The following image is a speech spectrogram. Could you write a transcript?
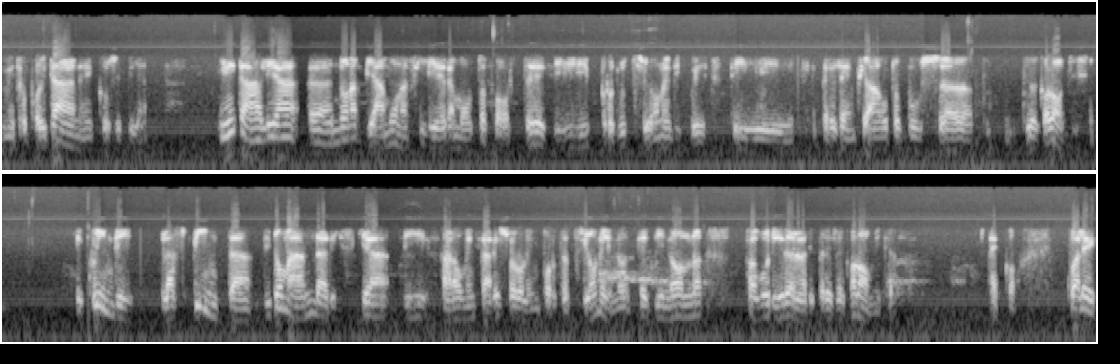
metropolitane e così via. In Italia eh, non abbiamo una filiera molto forte di produzione di questi, per esempio, autobus eh, più ecologici e quindi la spinta di domanda rischia di far aumentare solo le importazioni e, non, e di non favorire la ripresa economica. Ecco, qual è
